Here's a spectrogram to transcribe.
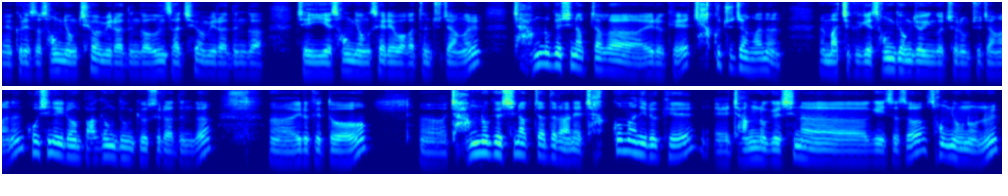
에, 그래서 성령 체험이라든가 은사 체험이라든가 제2의 성령 세례와 같은 주장을 장로교 신학자가 이렇게 자꾸 주장하는 마치 그게 성경적인 것처럼 주장하는 고신의 이런 박영동 교수라든가 어, 이렇게 또 어, 장로교 신학자들 안에 자꾸만 이렇게 에, 장로교 신학에 있어서 성령론을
